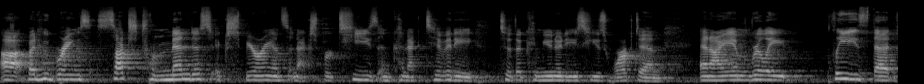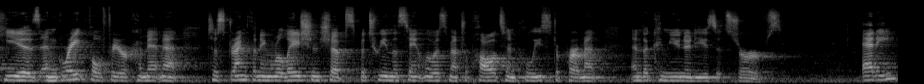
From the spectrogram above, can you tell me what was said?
uh, but who brings such tremendous experience and expertise and connectivity to the communities he's worked in. And I am really pleased that he is and grateful for your commitment to strengthening relationships between the St. Louis Metropolitan Police Department and the communities it serves. Eddie,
